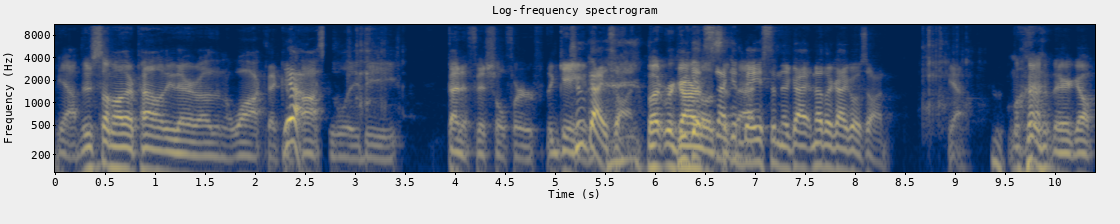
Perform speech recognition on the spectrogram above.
Yeah, there's some other penalty there other than a walk that could Yeah. possibly be beneficial for the game. two guys on. But regardless second base and the guy another guy goes on there you go.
